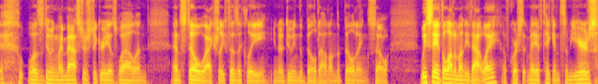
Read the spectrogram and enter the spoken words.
was doing my master's degree as well, and and still actually physically, you know, doing the build out on the building. So we saved a lot of money that way. Of course, it may have taken some years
